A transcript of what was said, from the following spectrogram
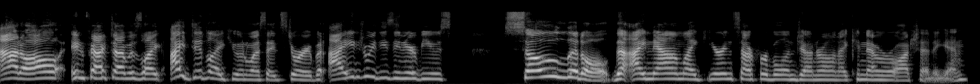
at all. In fact, I was like, I did like you in West Side Story, but I enjoyed these interviews so little that I now am like, you're insufferable in general, and I can never watch that again.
